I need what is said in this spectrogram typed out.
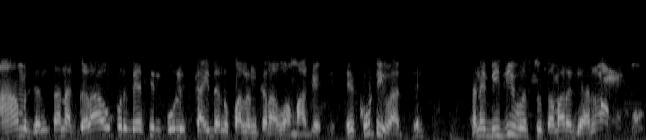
આમ જનતાના ગળા ઉપર બેસીને પોલીસ કાયદાનું પાલન કરાવવા માંગે છે. એ ખોટી વાત છે. અને બીજી વસ્તુ તમારે ધ્યાનમાં મૂકો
